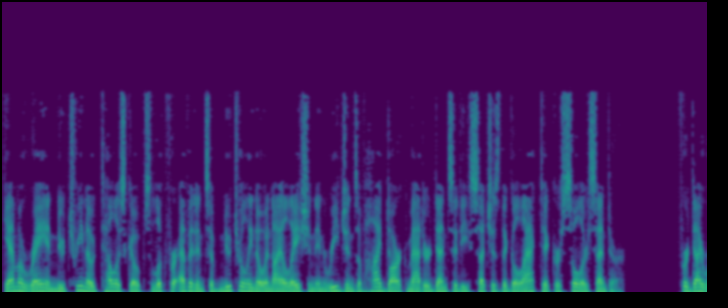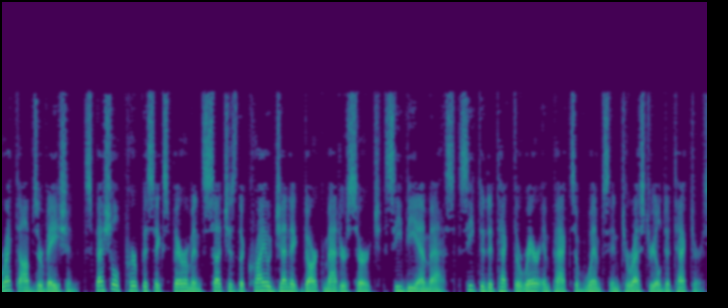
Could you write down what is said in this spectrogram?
gamma-ray and neutrino telescopes look for evidence of neutralino annihilation in regions of high dark matter density such as the galactic or solar center. For direct observation, special-purpose experiments such as the Cryogenic Dark Matter Search seek to detect the rare impacts of WIMPs in terrestrial detectors.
